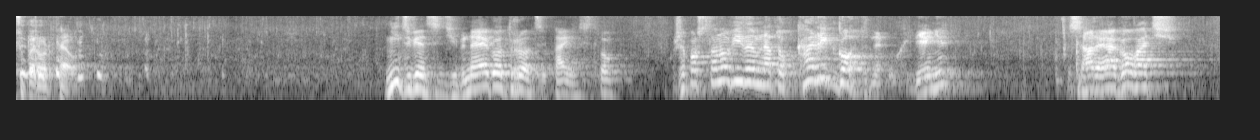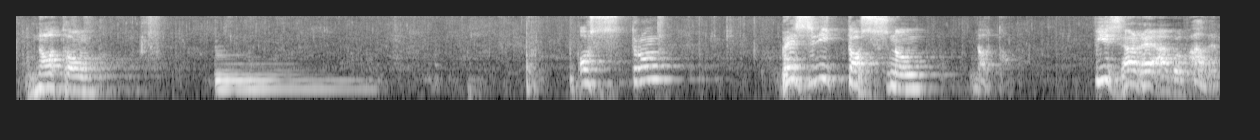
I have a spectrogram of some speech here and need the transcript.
Super Orfeo. Nic więc dziwnego, drodzy Państwo, że postanowiłem na to karygodne uchybienie zareagować notą ostrą, bezlitosną notą. I zareagowałem,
